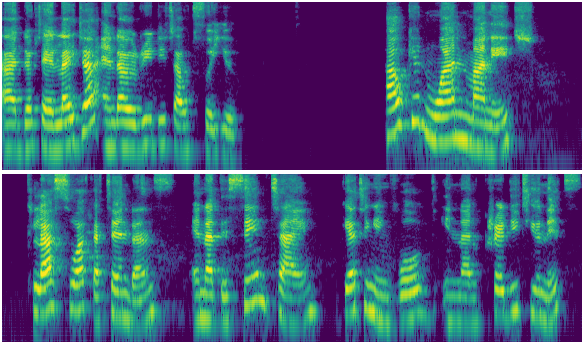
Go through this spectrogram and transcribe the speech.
uh, Dr. Elijah, and I'll read it out for you. How can one manage classwork attendance and at the same time getting involved in non-credit units,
